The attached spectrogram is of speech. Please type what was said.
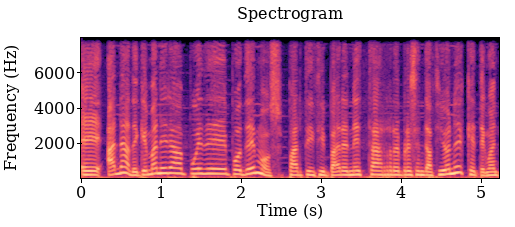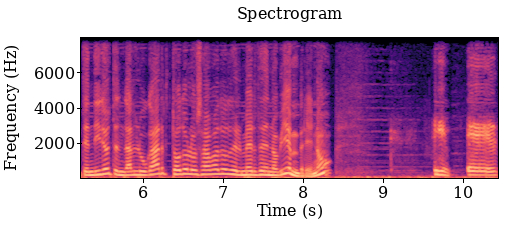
Eh, Ana, ¿de qué manera puede, podemos participar en estas representaciones que tengo entendido tendrán lugar todos los sábados del mes de noviembre, ¿no? Sí, eh,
